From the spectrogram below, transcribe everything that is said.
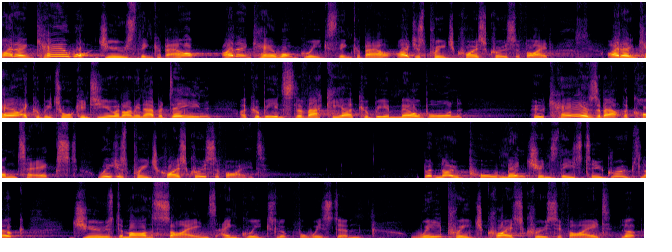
I don't care what Jews think about. I don't care what Greeks think about. I just preach Christ crucified. I don't care. I could be talking to you and I'm in Aberdeen. I could be in Slovakia. I could be in Melbourne. Who cares about the context? We just preach Christ crucified. But no, Paul mentions these two groups. Look, Jews demand signs and Greeks look for wisdom. We preach Christ crucified. Look,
